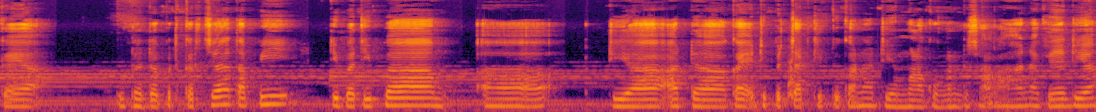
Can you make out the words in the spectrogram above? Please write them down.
kayak udah dapat kerja tapi tiba-tiba uh, dia ada kayak dipecat gitu karena dia melakukan kesalahan akhirnya dia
